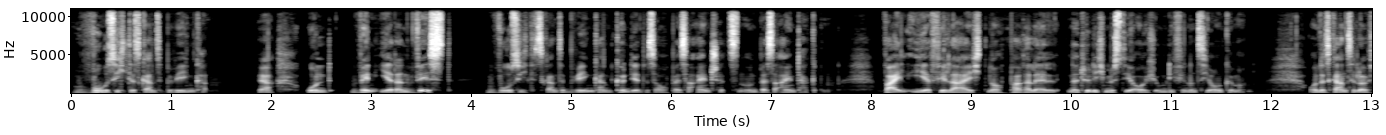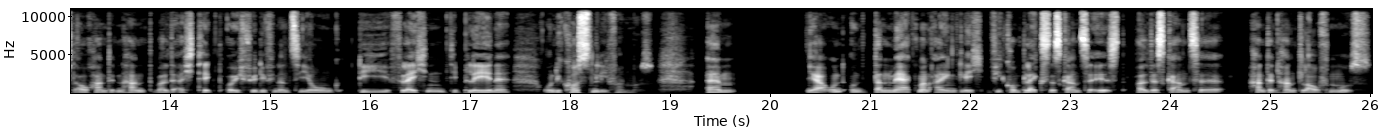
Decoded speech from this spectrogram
wo sich das Ganze bewegen kann. Ja, und wenn ihr dann wisst, wo sich das Ganze bewegen kann, könnt ihr das auch besser einschätzen und besser eintakten. Weil ihr vielleicht noch parallel, natürlich müsst ihr euch um die Finanzierung kümmern. Und das Ganze läuft auch Hand in Hand, weil der Architekt euch für die Finanzierung die Flächen, die Pläne und die Kosten liefern muss. Ähm, ja, und, und dann merkt man eigentlich, wie komplex das Ganze ist, weil das Ganze Hand in Hand laufen muss,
